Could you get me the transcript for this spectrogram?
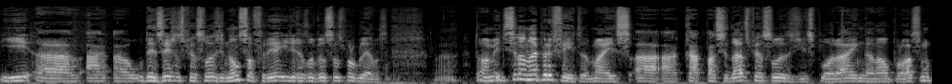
e uh, o desejo das pessoas de não sofrer e de resolver os seus problemas. Né? Então a medicina não é perfeita, mas a, a capacidade das pessoas de explorar e enganar o próximo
